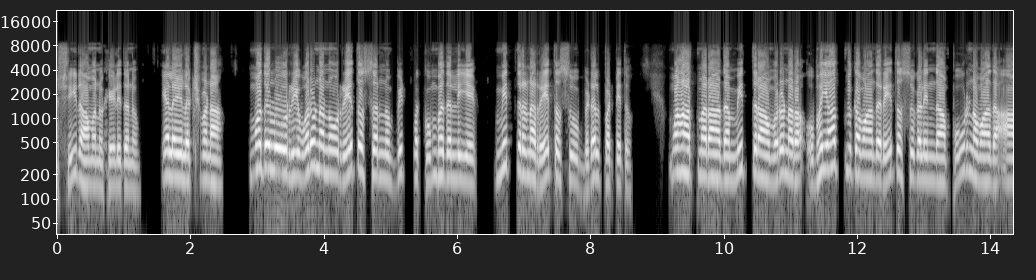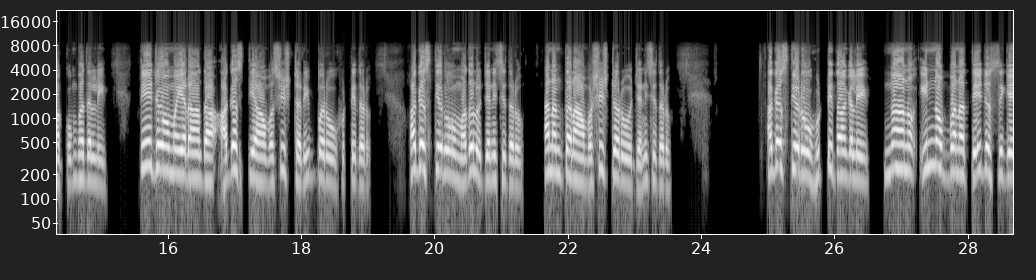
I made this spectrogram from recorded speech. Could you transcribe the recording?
ಶ್ರೀರಾಮನು ಹೇಳಿದನು, ಎಲೈ ಲಕ್ಷ್ಮಣ, ಮೊದಲು ವರುಣನು ರೇತಸ್ಸನ್ನು ಬಿಟ್ಟ ಕುಂಭದಲ್ಲಿಯೇ ಮಿತ್ರನ ರೇತಸ್ಸು ಬಿಡಲ್ಪಟ್ಟಿತು. ಮಹಾತ್ಮರಾದ ಮಿತ್ರ ವರುಣರ ಉಭಯಾತ್ಮಕವಾದ ರೇತಸ್ಸುಗಳಿಂದ ಪೂರ್ಣವಾದ ಆ ಕುಂಭದಲ್ಲಿ ತೇಜೋಮಯರಾದ ಅಗಸ್ತ್ಯ ವಸಿಷ್ಠರಿಬ್ಬರು ಹುಟ್ಟಿದರು. ಅಗಸ್ತ್ಯರು ಮೊದಲು ಜನಿಸಿದರು, ಅನಂತರ ವಶಿಷ್ಠರು ಜನಿಸಿದರು. ಅಗಸ್ತ್ಯರು ಹುಟ್ಟಿದಾಗಲೇ ನಾನು ಇನ್ನೊಬ್ಬನ ತೇಜಸ್ಸಿಗೆ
